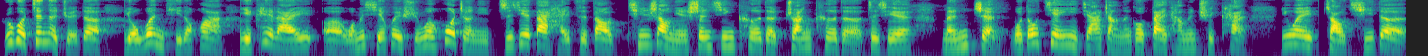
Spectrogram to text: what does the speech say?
如果真的觉得有问题的话，也可以来呃我们协会询问，或者你直接带孩子到青少年身心科的专科的这些门诊，我都建议家长能够带他们去看，因为早期的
